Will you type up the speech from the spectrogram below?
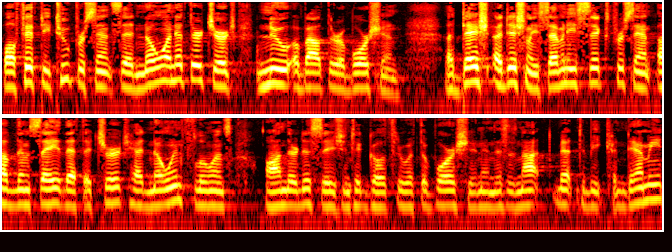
while 52% said no one at their church knew about their abortion. Additionally, 76% of them say that the church had no influence on their decision to go through with abortion. And this is not meant to be condemning,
